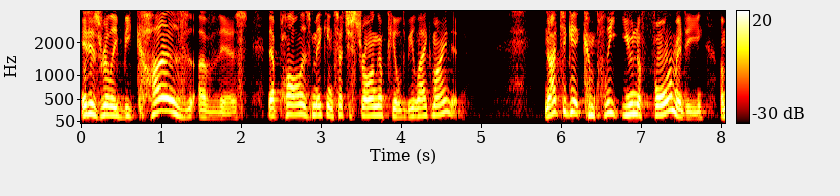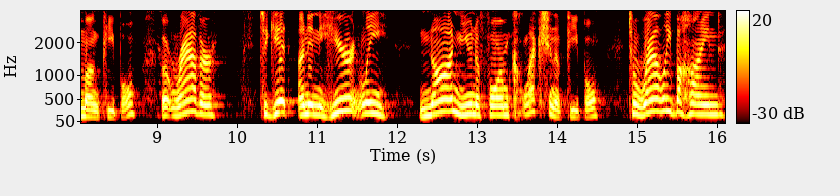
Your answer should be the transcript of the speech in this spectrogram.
It is really because of this that Paul is making such a strong appeal to be like minded. Not to get complete uniformity among people, but rather to get an inherently non uniform collection of people to rally behind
